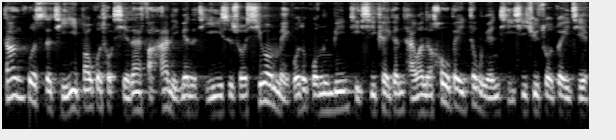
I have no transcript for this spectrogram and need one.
Duckworth 的提议，包括写在法案里面的提议是说，希望美国的国民兵体系可以跟台湾的后备动员体系去做对接，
